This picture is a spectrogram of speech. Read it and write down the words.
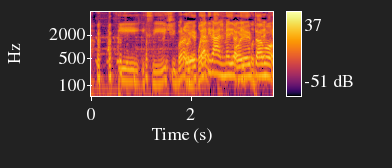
y, y sí, sí. Bueno, Hoy voy a tirar al medio Hoy aquí. estamos,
